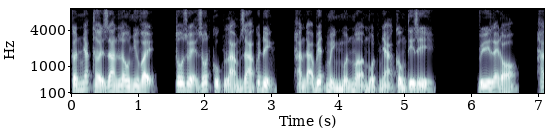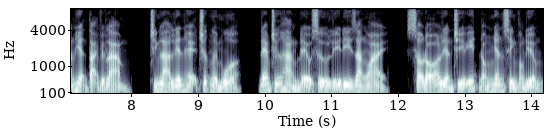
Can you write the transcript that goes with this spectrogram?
Cân nhắc thời gian lâu như vậy, Tô Duệ rốt cục làm ra quyết định, hắn đã biết mình muốn mở một nhà công ty gì. Vì lẽ đó, hắn hiện tại việc làm, chính là liên hệ trước người mua, đem chữ hàng đều xử lý đi ra ngoài, sau đó liền trí ít đóng nhân sinh vong điếm,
